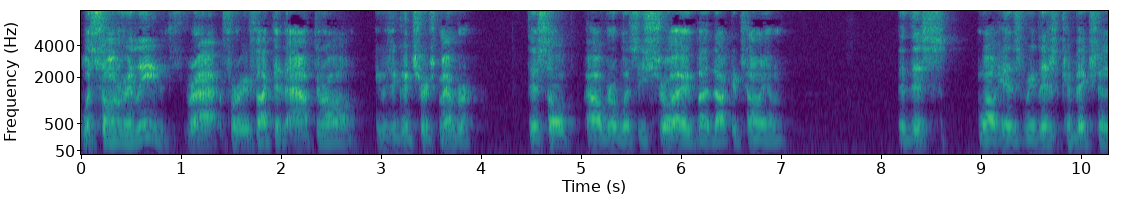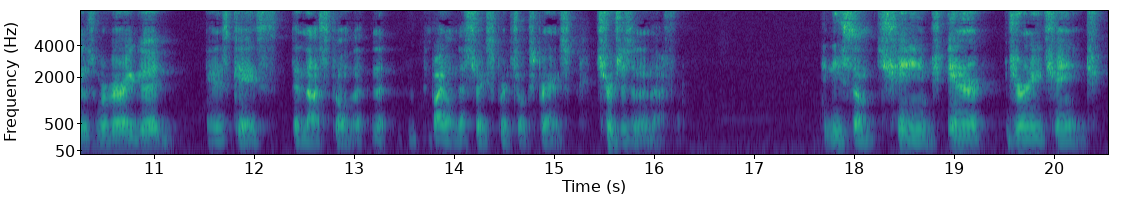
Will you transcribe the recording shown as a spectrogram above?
was somewhat relieved for, for reflected. After all, he was a good church member. This hope, however, was destroyed by the doctor telling him that this, while his religious convictions were very good, in his case, did not spill the, vital necessary spiritual experience. Church isn't enough. He needs some change, inner journey change.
